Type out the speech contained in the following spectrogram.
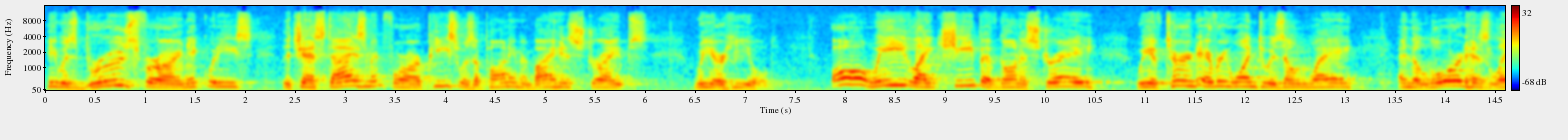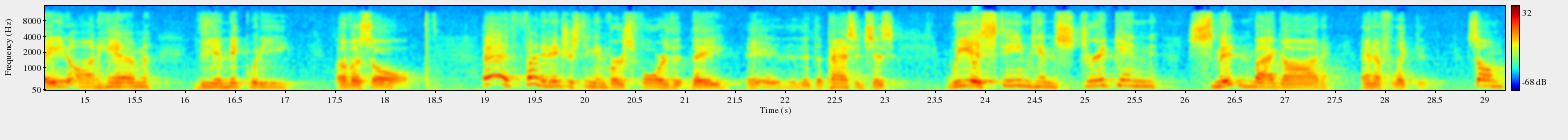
he was bruised for our iniquities. The chastisement for our peace was upon him, and by his stripes we are healed. All we, like sheep, have gone astray. We have turned every one to his own way, and the Lord has laid on him the iniquity of us all. Uh, I find it interesting in verse 4 that, they, uh, that the passage says, We esteemed him stricken, smitten by God, and afflicted. Psalm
